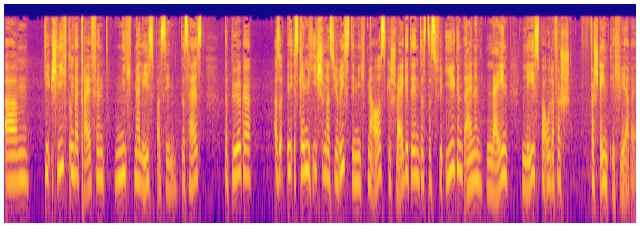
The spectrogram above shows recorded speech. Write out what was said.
Ähm, die schlicht und ergreifend nicht mehr lesbar sind. Das heißt, der Bürger, also es kenne mich ich schon als Juristin nicht mehr aus, geschweige denn, dass das für irgendeinen Laien lesbar oder ver verständlich wäre.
